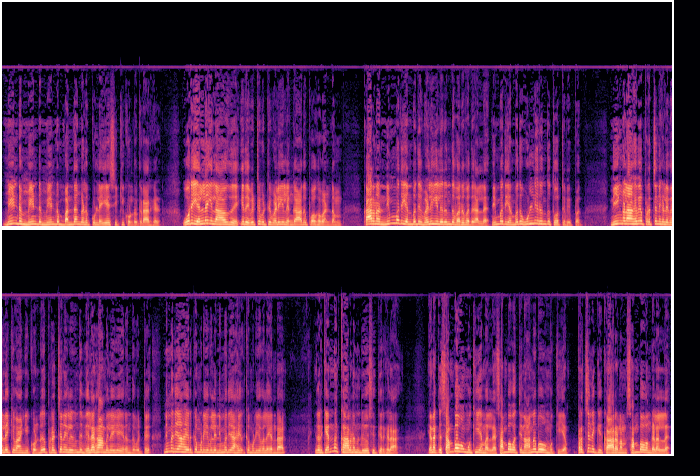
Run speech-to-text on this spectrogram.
மீண்டும் மீண்டும் மீண்டும் பந்தங்களுக்குள்ளேயே சிக்கி கொண்டிருக்கிறார்கள். ஒரு எல்லையிலாவது இதை விட்டு விட்டு வெளியில் எங்காவது போக வேண்டும். காரணம் நிம்மதி என்பது வெளியிலிருந்து வருவது அல்ல. நிம்மதி என்பது உள்ளிருந்து தோற்றுவிப்பது. நீங்களாகவே பிரச்சனைகளை விலைக்கு வாங்கி கொண்டு பிரச்சனையிலிருந்து விலகாமலேயே இருந்துவிட்டு நிம்மதியாக இருக்க முடியவில்லை நிம்மதியாக இருக்க முடியவில்லை என்றால் இதற்கு என்ன காரணம் என்று யோசித்தீர்களா? எனக்கு சம்பவம் முக்கியம் அல்ல சம்பவத்தின் அனுபவம் முக்கியம். பிரச்சனைக்கு காரணம் சம்பவங்கள் அல்ல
